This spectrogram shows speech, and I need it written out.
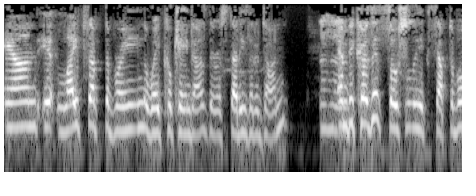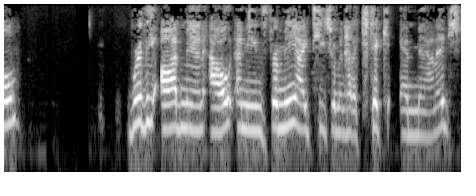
And it lights up the brain the way cocaine does. There are studies that are done. Mm-hmm. And because it's socially acceptable, we're the odd man out. I mean, for me, I teach women how to kick and manage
